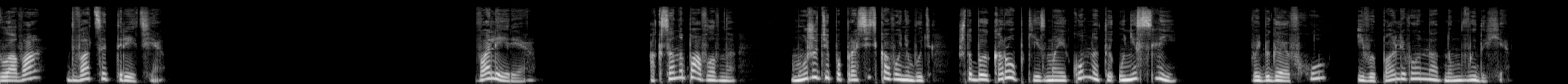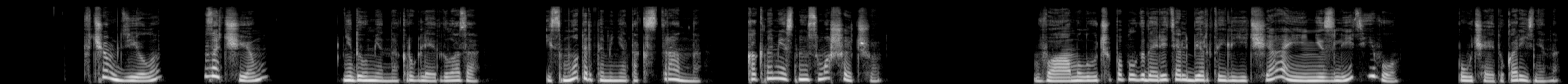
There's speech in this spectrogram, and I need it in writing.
Глава 23. Валерия. Оксана Павловна, можете попросить кого-нибудь, чтобы коробки из моей комнаты унесли? Выбегаю в холл и выпаливаю на одном выдохе. В чем дело? Зачем? Недоуменно округляет глаза и смотрит на меня так странно, как на местную сумасшедшую. Вам лучше поблагодарить Альберта Ильича и не злить его поучает укоризненно.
